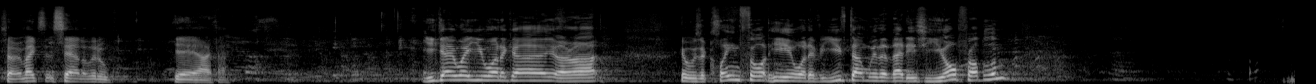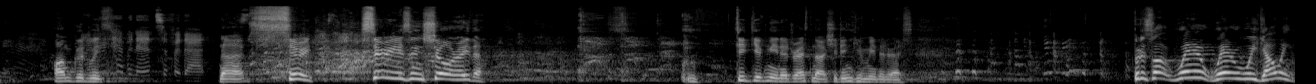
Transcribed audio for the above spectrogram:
So it makes it sound a little, yeah, okay. You go where you want to go, all right. It was a clean thought here. Whatever you've done with it, that is your problem. I'm good with. have an answer for that. No, Siri, Siri isn't sure either. Did give me an address? No, she didn't give me an address. But it's like, where, where are we going?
